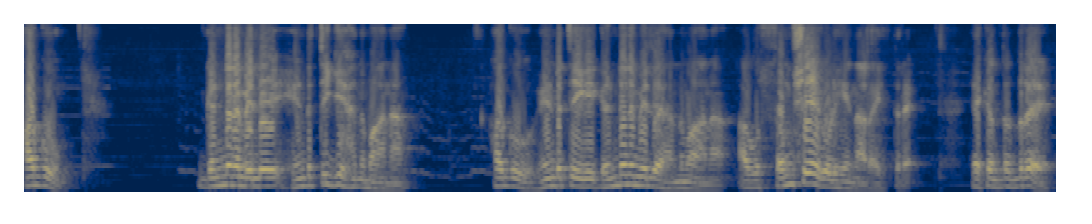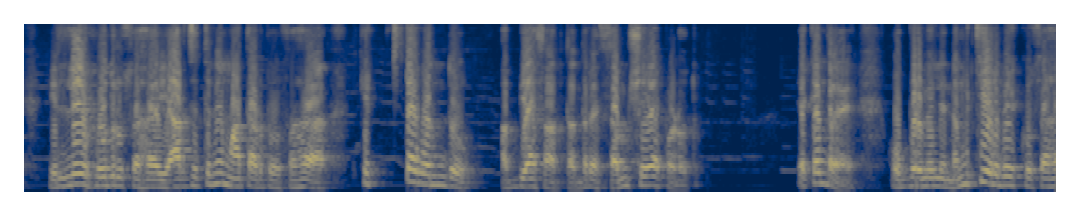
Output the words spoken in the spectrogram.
ಹಾಗೂ ಗಂಡನ ಮೇಲೆ ಹೆಂಡತಿಗೆ ಹನುಮಾನ, ಹಾಗೂ ಹೆಂಡತಿಗೆ ಗಂಡನ ಮೇಲೆ ಹನುಮಾನ, ಹಾಗೂ ಸಂಶಯಗಳು ಏನಾರ ಇದ್ದರೆ ಯಾಕಂತಂದ್ರೆ ಎಲ್ಲೇ ಹೋದರೂ ಸಹ, ಯಾರ ಜೊತೆನೇ ಮಾತಾಡಿದ್ರು ಸಹ ಕೆಟ್ಟ ಒಂದು ಅಭ್ಯಾಸ ಅಂತಂದ್ರೆ ಸಂಶಯ ಪಡೋದು. ಯಾಕಂದ್ರೆ ಒಬ್ಬರ ಮೇಲೆ ನಂಬಿಕೆ ಇರಬೇಕು ಸಹ,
